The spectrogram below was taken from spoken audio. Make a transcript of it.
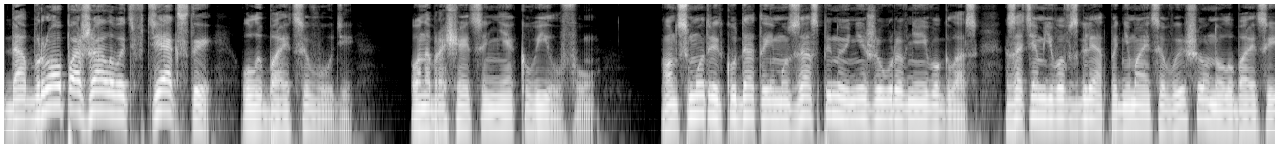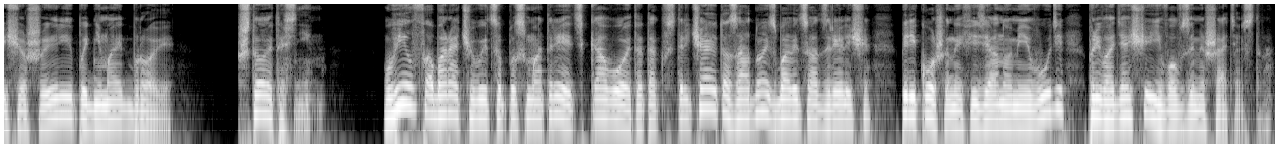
«Добро пожаловать в тексты!» — улыбается Вуди. Он обращается не к Уилфу. Он смотрит куда-то ему за спину и ниже уровня его глаз. Затем его взгляд поднимается выше, он улыбается еще шире и поднимает брови. Что это с ним? Уилф оборачивается посмотреть, кого это так встречают, а заодно избавиться от зрелища перекошенной физиономии Вуди, приводящей его в замешательство.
